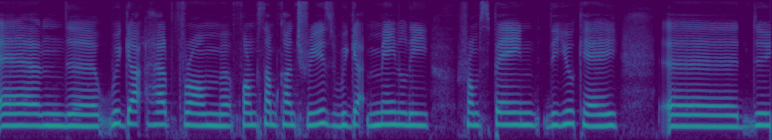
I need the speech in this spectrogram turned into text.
And uh, we got help from from some countries. We got mainly from Spain, the UK, uh, the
